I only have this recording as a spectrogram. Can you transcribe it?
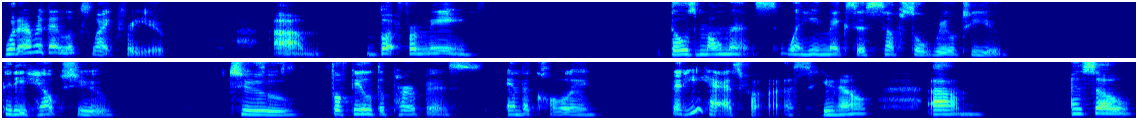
whatever that looks like for you. Um, but for me, those moments when he makes himself so real to you that he helps you to fulfill the purpose and the calling that he has for us, you know? Um, and so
